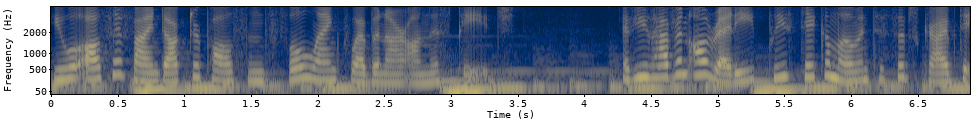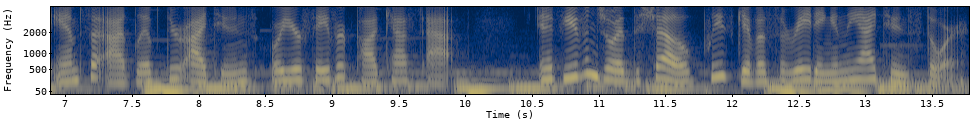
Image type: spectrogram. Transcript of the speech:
You will also find Dr. Paulson's full-length webinar on this page. If you haven't already, please take a moment to subscribe to AMSA AdLib through iTunes or your favorite podcast app. And if you've enjoyed the show, please give us a rating in the iTunes Store.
